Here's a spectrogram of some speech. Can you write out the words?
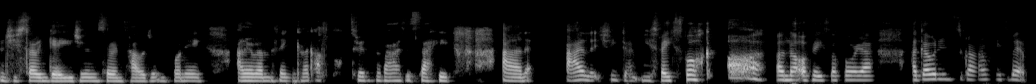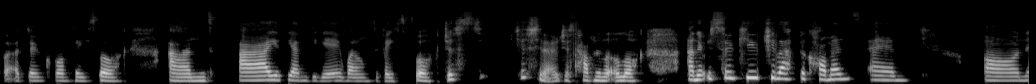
And she's so engaging and so intelligent and funny. And I remember thinking like I'd love to improvise with Seki. And I literally don't use Facebook. Oh, I'm not a Facebook warrior. I go on Instagram a bit, but I don't go on Facebook. And I, at the end of the year, went onto Facebook just, just you know, just having a little look, and it was so cute. She left a comment um on.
